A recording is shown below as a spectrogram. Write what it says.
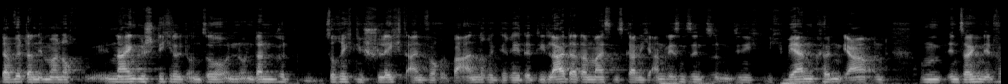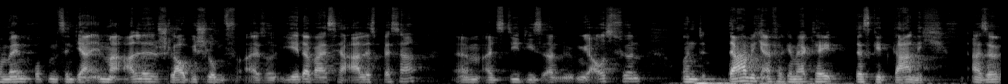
da wird dann immer noch hineingestichelt und so und, und dann wird so richtig schlecht einfach über andere geredet, die leider dann meistens gar nicht anwesend sind und sie nicht, nicht wehren können, ja, und, und in solchen informellen Gruppen sind ja immer alle schlau wie Schlumpf, also jeder weiß ja alles besser ähm, als die, die es irgendwie ausführen. Und da habe ich einfach gemerkt, hey, das geht gar nicht, also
